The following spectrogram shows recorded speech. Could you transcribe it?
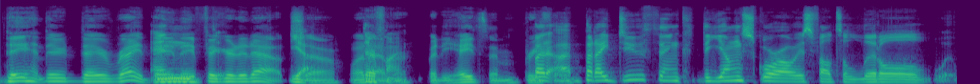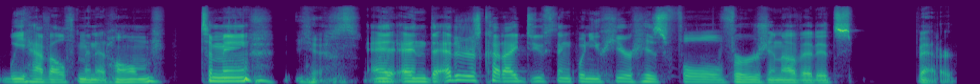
they they're they're right. They, and they figured it out. yeah, so whatever. fine. But he hates them. But Briefly. I, but I do think the young score always felt a little we have Elfman at home to me. yes. and, and the editor's cut, I do think when you hear his full version of it, it's better.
